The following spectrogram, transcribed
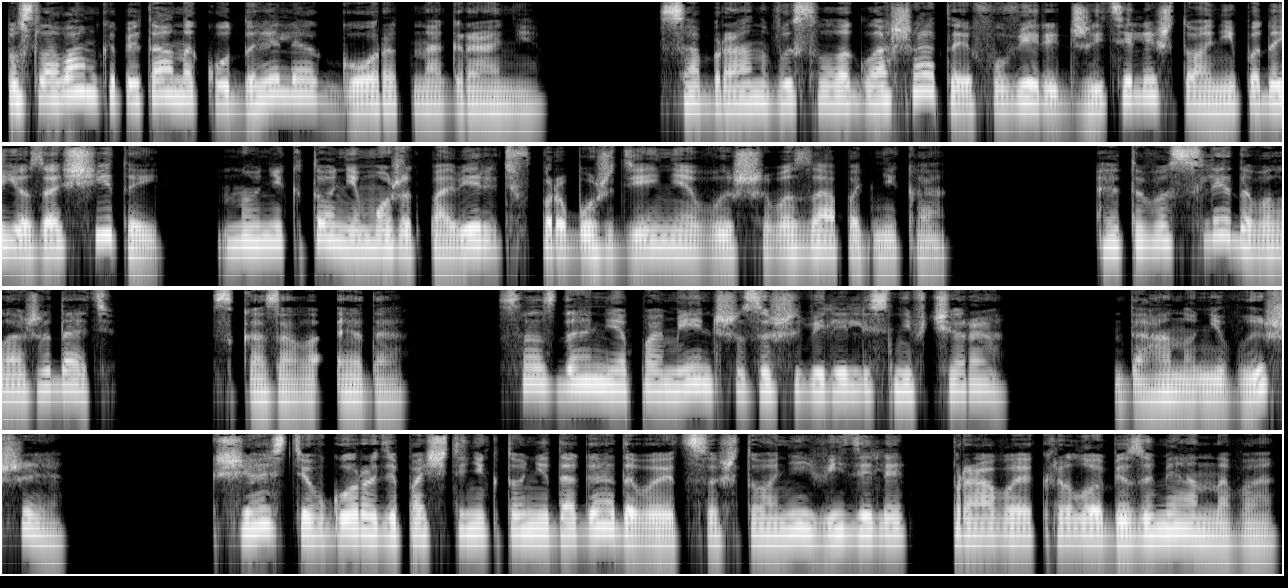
По словам капитана Куделя, город на грани. Сабран выслала глашатаев уверить жителей, что они под ее защитой, но никто не может поверить в пробуждение высшего западника. «Этого следовало ожидать», — сказала Эда. «Создания поменьше зашевелились не вчера. Да, но не высшие. К счастью, в городе почти никто не догадывается, что они видели правое крыло безымянного.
